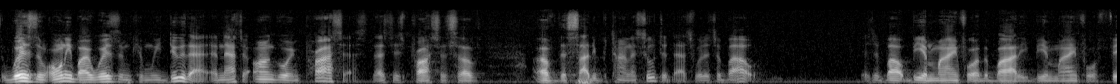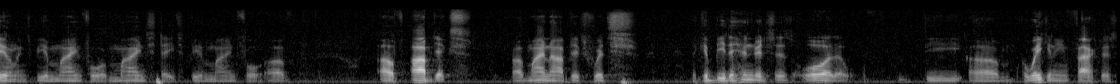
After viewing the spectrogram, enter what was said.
Wisdom, only by wisdom can we do that. And that's an ongoing process. That's this process of of the Satipatthana Sutta. That's what it's about. It's about being mindful of the body, being mindful of feelings, being mindful of mind states, being mindful of, of objects, of mind objects, which it could be the hindrances or the, the um, awakening factors.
